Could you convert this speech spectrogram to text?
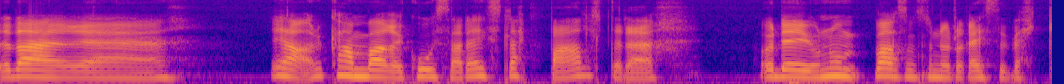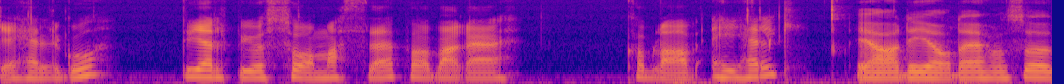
det der eh, Ja, du kan bare kose deg. Slippe alt det der. Og det er jo noe, bare sånn som når du reiser vekk i helga. Det hjelper jo så masse på å bare koble av ei helg. Ja, det gjør det. Og så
